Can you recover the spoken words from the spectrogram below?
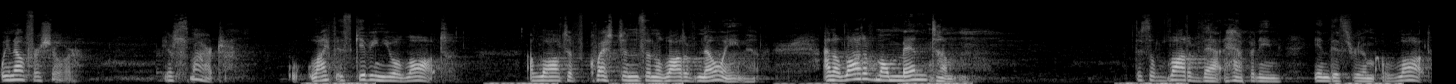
we know for sure. You're smart. Life is giving you a lot a lot of questions and a lot of knowing and a lot of momentum. There's a lot of that happening in this room, a lot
